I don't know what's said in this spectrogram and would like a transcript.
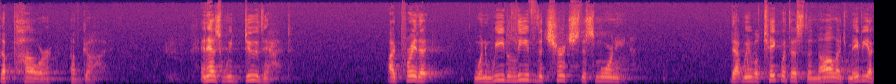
the power of God. And as we do that, I pray that when we leave the church this morning, that we will take with us the knowledge, maybe a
